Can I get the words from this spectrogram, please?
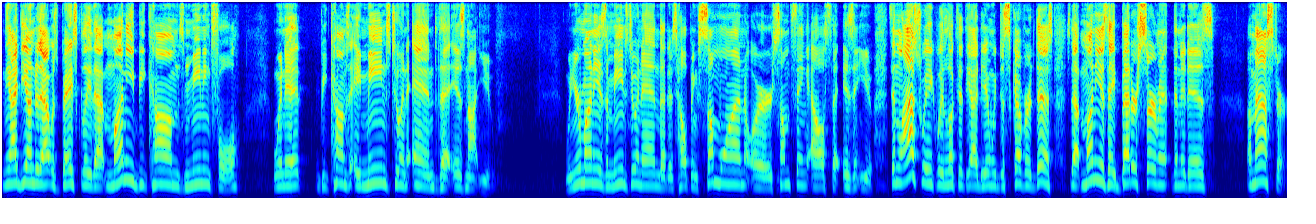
And the idea under that was basically that money becomes meaningful when it becomes a means to an end that is not you. When your money is a means to an end that is helping someone or something else that isn't you. Then last week we looked at the idea and we discovered this that money is a better servant than it is a master.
